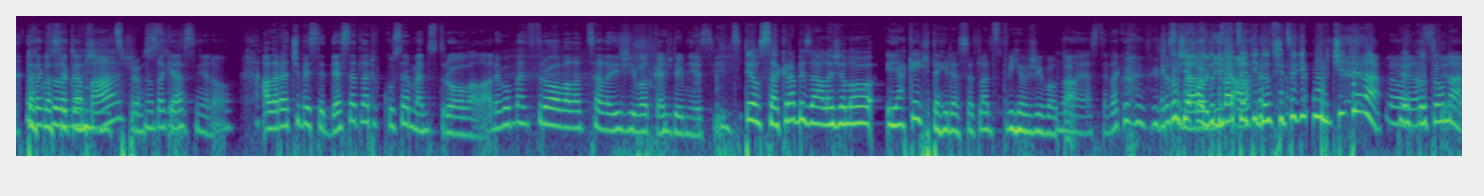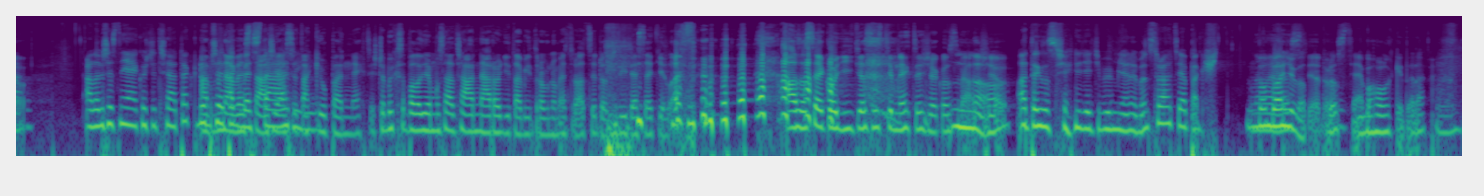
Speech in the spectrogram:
No tak to takhle máš, prostě. no tak jasně no. Ale radši by si 10 let v kuse menstruovala, nebo menstruovala celý život každý měsíc. Ty sakra by záleželo, jakých těch 10 let z tvýho No života. jasně, tak že Jakože se od narodíš 20 do 30 určitě ne. No, jako to jasně, ne. no. Ale přesně jakože třeba tak dobře, a na tak ve vestáři já se stáří. taky úplně nechceš. To bych se podle musela třeba narodit a mít rovnou menstruaci do 3 deseti let. Ale zase jako dítě se s tím nechceš jako strát, no, že jo? a tak zase všechny děti by měly menstruaci a pak št, No, bomba jasně, život no. prostě, nebo holky teda. Mm.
